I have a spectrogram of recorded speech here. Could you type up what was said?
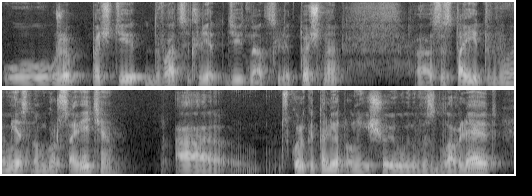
уже почти 20 лет, 19 лет точно, состоит в местном горсовете, а сколько-то лет он еще его возглавляет –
